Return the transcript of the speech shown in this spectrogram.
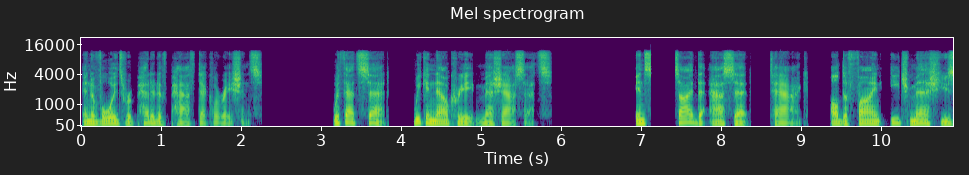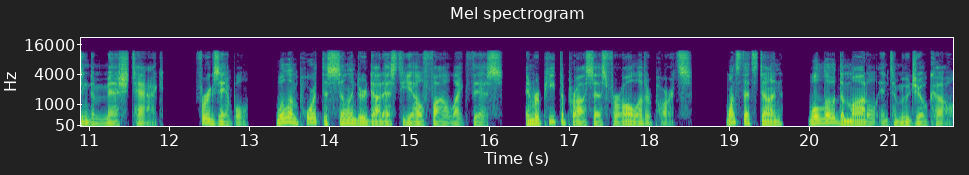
and avoids repetitive path declarations. With that said, we can now create mesh assets. Inside the asset tag, I'll define each mesh using the mesh tag. For example, we'll import the cylinder.stl file like this, and repeat the process for all other parts. Once that's done, we'll load the model into MuJoCo.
